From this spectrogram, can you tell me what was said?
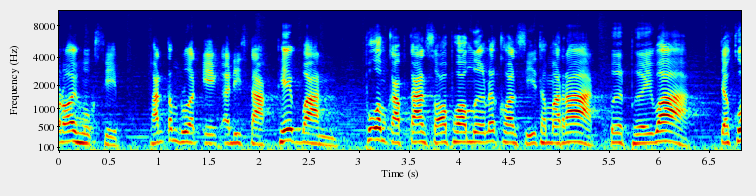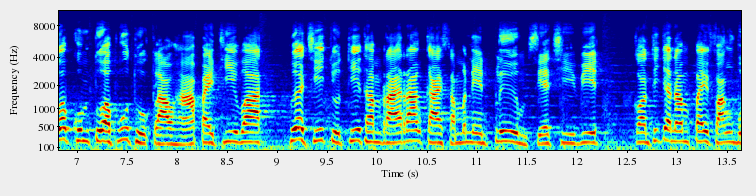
2560 พันตำรวจเอกอดิศักดิ์เทพวัน ผู้กำกับการสพเมืองนครศรีธรรมราช เปิดเผยว่าจะควบคุมตัวผู้ถูกกล่าวหาไปที่วัด เพื่อชี้จุดที่ทำร้ายร่างกายสามเณรปลื้มเสียชีวิต ก่อนที่จะนำไปฝังโบ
